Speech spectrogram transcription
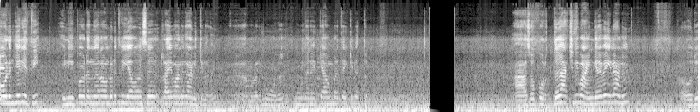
കോലഞ്ചേരി എത്തി. ഇനിയിപ്പോൾ ഇവിടെ നിന്ന് റൗണ്ട് ഒരു ത്രീ അവേഴ്സ് ഡ്രൈവാണ് കാണിക്കുന്നത്. നമ്മളൊരു മൂന്ന് മൂന്നരയൊക്കെ ആകുമ്പോഴത്തേക്കിന് എത്തും സോ പുറത്ത് ആക്ച്വലി ഭയങ്കര വെയിലാണ്. ഒരു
